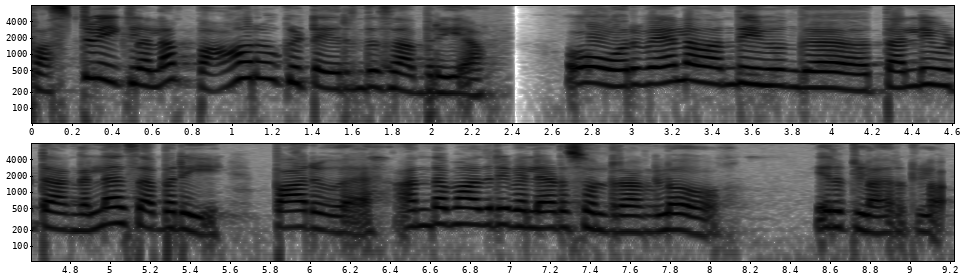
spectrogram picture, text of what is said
ஃபஸ்ட் வீக்லலாம் கிட்டே இருந்த சபரியா? ஓ ஒருவேளை வந்து இவங்க தள்ளி விட்டாங்கல்ல சபரி பாருவை அந்த மாதிரி விளையாட சொல்கிறாங்களோ இருக்கலாம் இருக்கலாம்.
